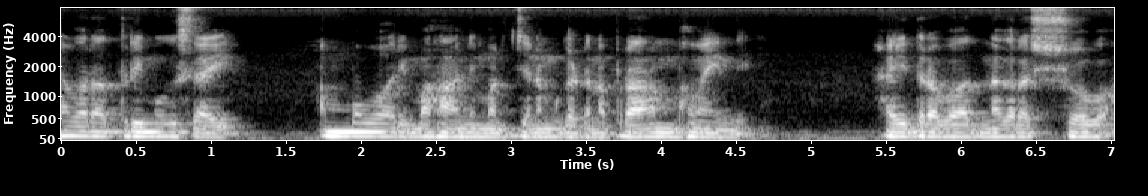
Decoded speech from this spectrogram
నవరాత్రి ముగిశాయి. అమ్మవారి మహానిమజ్జనం ఘటన ప్రారంభమైంది. హైదరాబాద్ నగర శోభ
